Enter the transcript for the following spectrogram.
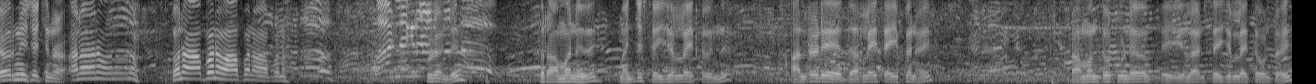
ఎవరి నుంచి వచ్చినారు? అనా అనా అనా అనా ఆపను ఆపను ఆపను. చూడండి. రామ్ అనేది మంచి సైజుల్లో అయితే ఉంది. ఆల్రెడీ ధరలు అయితే అయిపోయినాయి. రామన్ తోటి ఉండే ఇలాంటి సైజుల్లో అయితే ఉంటాయి.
